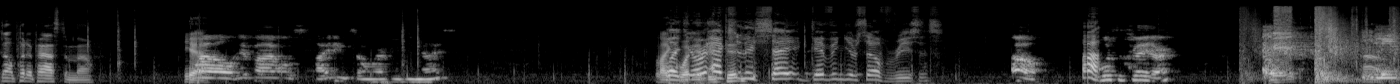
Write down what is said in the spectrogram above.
Don't put it past him though. Yeah, Well, if I was hiding somewhere, it would be nice. like Wait, what you're actually did. say giving yourself reasons. Oh. Ah. Who was the traitor? Elite.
